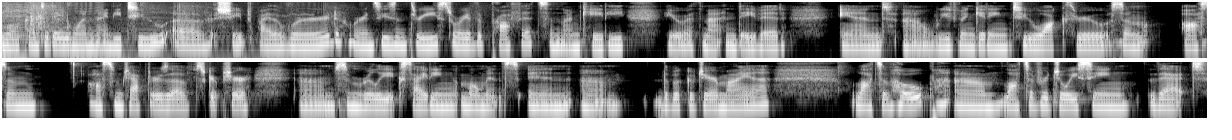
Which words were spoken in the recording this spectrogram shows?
Welcome to day 192 of Shaped by the Word. We're in season three, Story of the Prophets, and I'm Katie here with Matt and David. And uh, we've been getting to walk through some awesome, awesome chapters of scripture, um, some really exciting moments in um, the book of Jeremiah. Lots of hope, um, lots of rejoicing that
